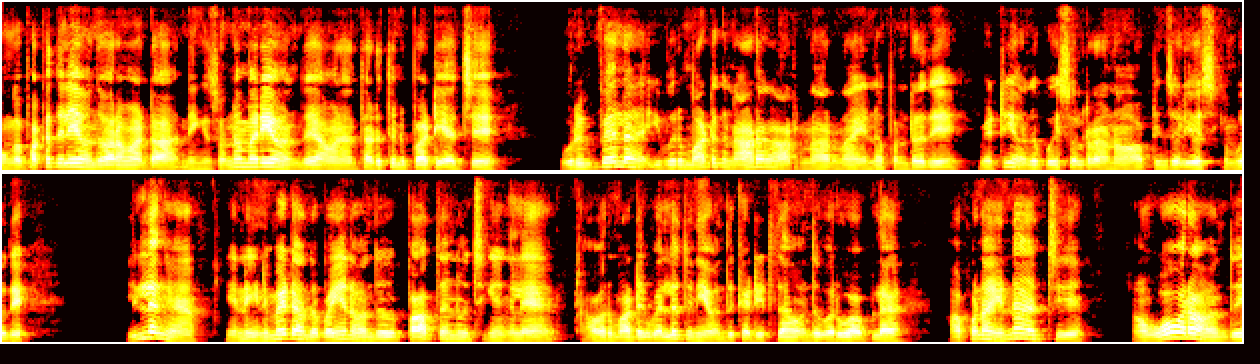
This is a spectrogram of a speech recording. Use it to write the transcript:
உங்கள் பக்கத்துலேயே வந்து வரமாட்டான் நீங்கள் சொன்ன மாதிரியே வந்து அவனை தடுத்து நிப்பாட்டியாச்சு. ஒரு வேளை இவர் மாட்டுக்கு நாடகம் ஆடினாருனா என்ன பண்ணுறது வெற்றியை வந்து பொய் சொல்கிறானோ அப்படின்னு சொல்லி யோசிக்கும்போது இல்லைங்க. என்ன இனிமேட்டு அந்த பையனை வந்து பார்த்தேன்னு வச்சுக்கோங்களேன். அவர் மாட்டுக்கு வெள்ளை துணியை வந்து கட்டிட்டு தான் வந்து வருவாப்புல. அப்போனா என்ன ஆச்சு? ஓவராக வந்து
